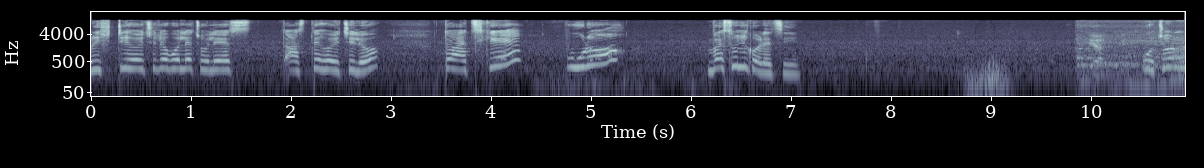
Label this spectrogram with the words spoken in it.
বৃষ্টি হয়েছিল বলে চলে আসতে হয়েছিল। তো আজকে পুরো ওয়াসুল করেছি। প্রচণ্ড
